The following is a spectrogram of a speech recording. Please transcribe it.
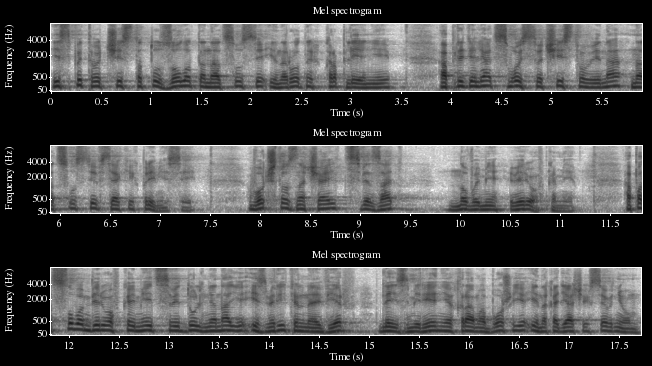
испытывать чистоту золота на отсутствие инородных вкраплений, определять свойства чистого вина на отсутствие всяких примесей. Вот что означает связать новыми веревками. А под словом «веревка» имеется в виду льняная измерительная верфь для измерения храма Божия и находящихся в нем,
